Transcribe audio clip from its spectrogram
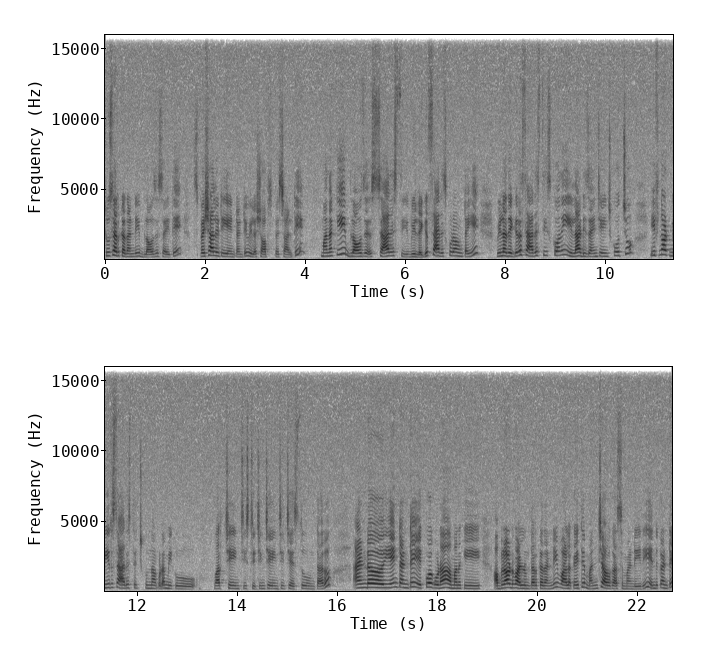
చూసారు కదండి బ్లౌజెస్ అయితే స్పెషాలిటీ ఏంటంటే వీళ్ళ షాప్ స్పెషాలిటీ. మనకి బ్లౌజెస్ శారీస్ వీళ్ళ దగ్గర శారీస్ కూడా ఉంటాయి. వీళ్ళ దగ్గర శారీస్ తీసుకొని ఇలా డిజైన్ చేయించుకోవచ్చు. ఇఫ్ నాట్ మీరు శారీస్ తెచ్చుకున్నా కూడా మీకు వర్క్ చేయించి స్టిచ్చింగ్ చేయించి చేస్తూ ఉంటారు. అండ్ ఏంటంటే ఎక్కువ కూడా మనకి అబ్రాడ్ వాళ్ళు ఉంటారు కదండి వాళ్ళకైతే మంచి అవకాశం అండి ఇది. ఎందుకంటే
